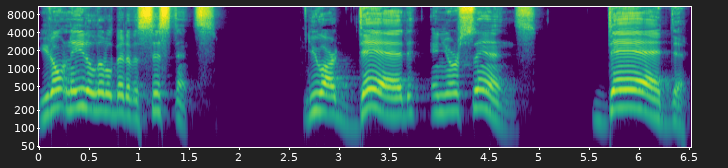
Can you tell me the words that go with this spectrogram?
You don't need a little bit of assistance. You are dead in your sins. Dead.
